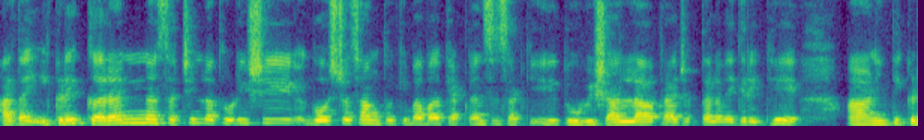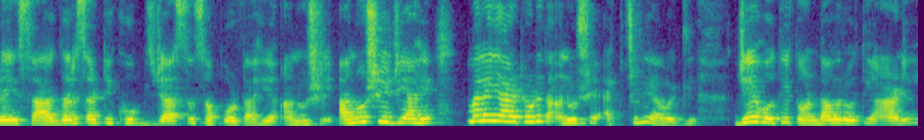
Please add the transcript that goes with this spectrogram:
आता इकडे करण सचिनला थोडीशी गोष्ट सांगतो की बाबा कॅप्टन्सीसाठी तू विशालला प्राजक्ताला वगैरे घे. आणि तिकडे सागरसाठी खूप जास्त सपोर्ट आहे अनुश्री. अनुश्री जी आहे मला या आठवड्यात अनुश्री ऍक्च्युली आवडली. जे होती तोंडावर होती आणि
